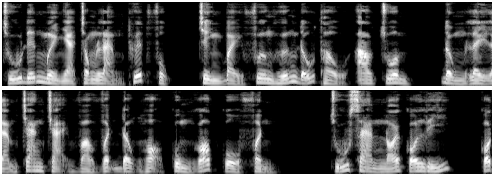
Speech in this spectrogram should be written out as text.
Chú đến 10 nhà trong làng thuyết phục, trình bày phương hướng đấu thầu ao chuông, đồng lầy làm trang trại và vận động họ cùng góp cổ phần. Chú San nói có lý, có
